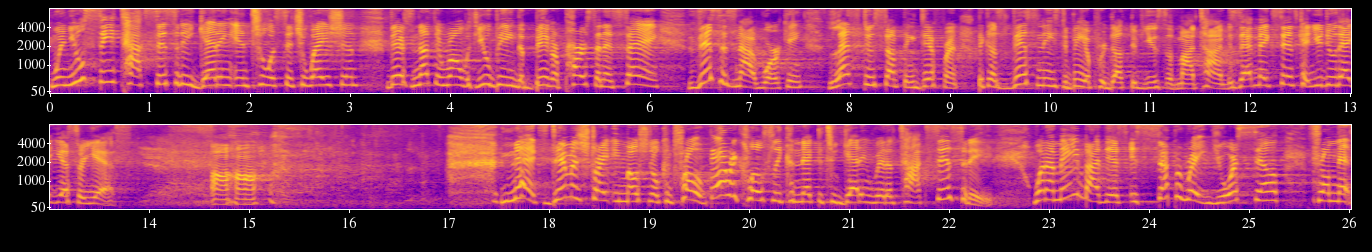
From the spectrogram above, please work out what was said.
When you see toxicity getting into a situation, there's nothing wrong with you being the bigger person and saying, This is not working. Let's do something different because this needs to be a productive use of my time. Does that make sense? Can you do that? Yes or yes? Yes. Uh huh. Next, demonstrate emotional control, very closely connected to getting rid of toxicity. What I mean by this is separate yourself from that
